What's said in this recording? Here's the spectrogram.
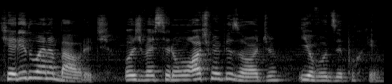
Querido When About It, hoje vai ser um ótimo episódio e eu vou dizer por quê.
